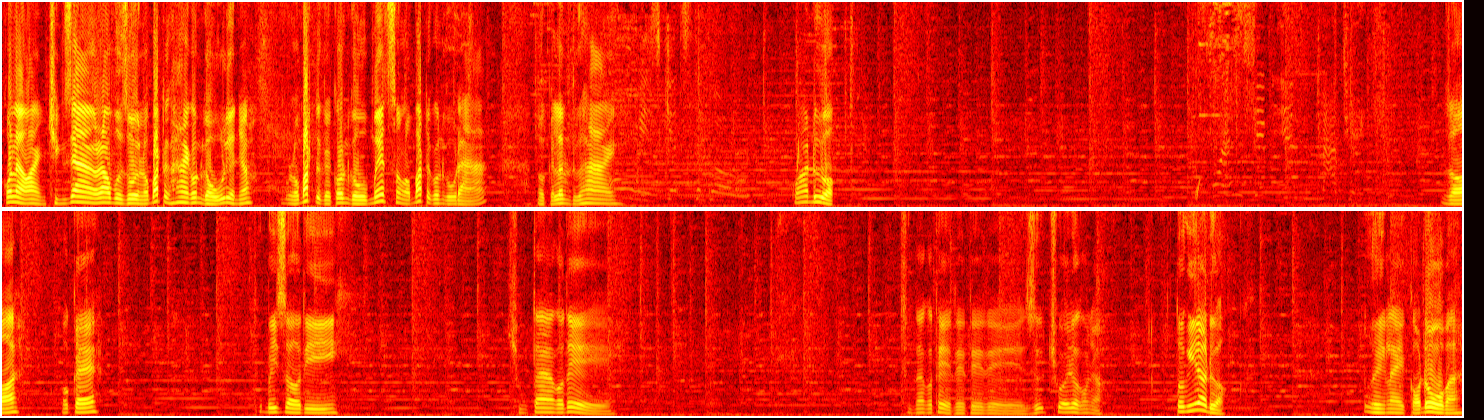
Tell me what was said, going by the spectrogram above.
Con nào ảnh chính ra ra vừa rồi nó bắt được hai con gấu liền nhá. Nó bắt được cái con gấu mết xong nó bắt được con gấu đá Ở cái lần thứ hai. Quá được. Rồi Ok. Thế bây giờ thì Chúng ta có thể Chúng ta có thể để, để, để giữ chuỗi được không nhỉ? Tôi nghĩ là được. Đội hình này có đồ mà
